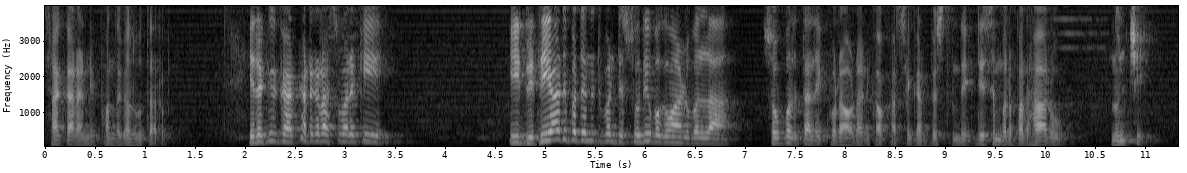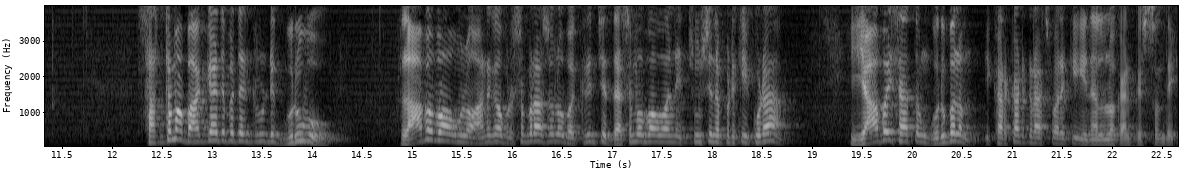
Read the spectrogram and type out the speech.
సహకారాన్ని పొందగలుగుతారు. ఈ రకంగా కర్కాటక రాశి వారికి ఈ ద్వితీయాధిపతి అయినటువంటి సూర్యభగవానుడు వల్ల సుఫలితాలు ఎక్కువ రావడానికి అవకాశం కనిపిస్తుంది. డిసెంబర్ పదహారు నుంచి. షష్టమ భాగ్యాధిపతి అయినటువంటి గురువు లాభభావంలో అనగా వృషభ రాశిలో వక్రించి దశమ భావాన్ని చూసినప్పటికీ కూడా యాభై శాతం గురుబలం ఈ కర్కాటక రాశి వారికి ఈ నెలలో కనిపిస్తుంది.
